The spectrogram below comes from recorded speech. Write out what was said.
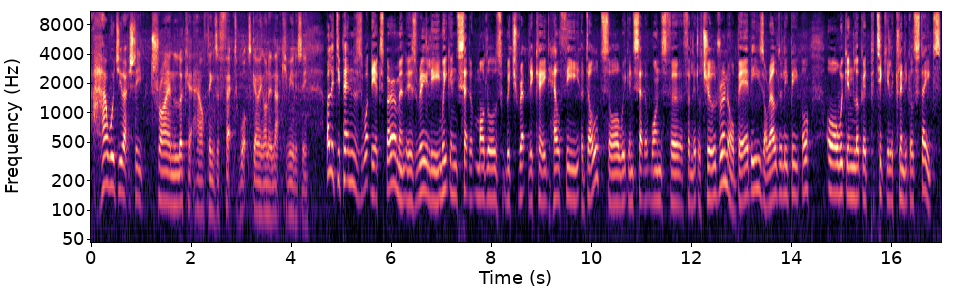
how would you actually try and look at how things affect what's going on in that community? Well, it depends what the experiment is, really. We can set up models which replicate healthy adults, or we can set up ones for, for little children, or babies, or elderly people, or we can look at particular clinical states.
